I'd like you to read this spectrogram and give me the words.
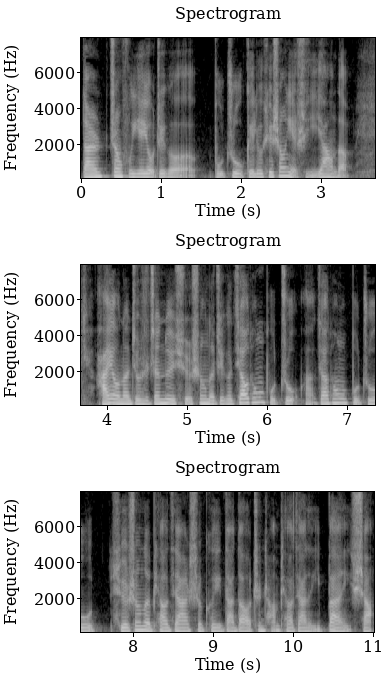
当然政府也有这个补助，给留学生也是一样的。还有呢，就是针对学生的这个交通补助啊，交通补助学生的票价是可以达到正常票价的一半以上。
